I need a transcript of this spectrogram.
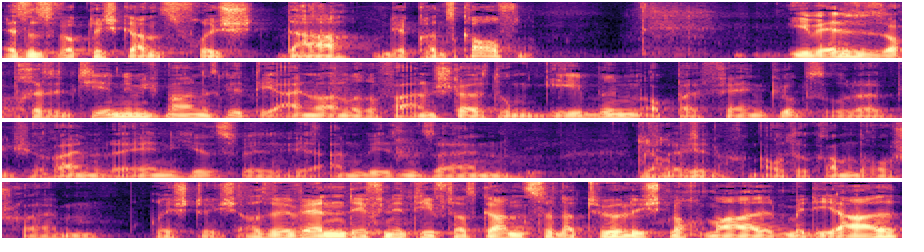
Es ist wirklich ganz frisch da und ihr könnt es kaufen. Ihr werdet es auch präsentieren, nehme ich mal an. Es wird die eine oder andere Veranstaltung geben, ob bei Fanclubs oder Büchereien oder ähnliches. Werdet ihr anwesend sein? Vielleicht ja, noch ein Autogramm draufschreiben. Richtig. Also wir werden definitiv das Ganze natürlich nochmal medial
